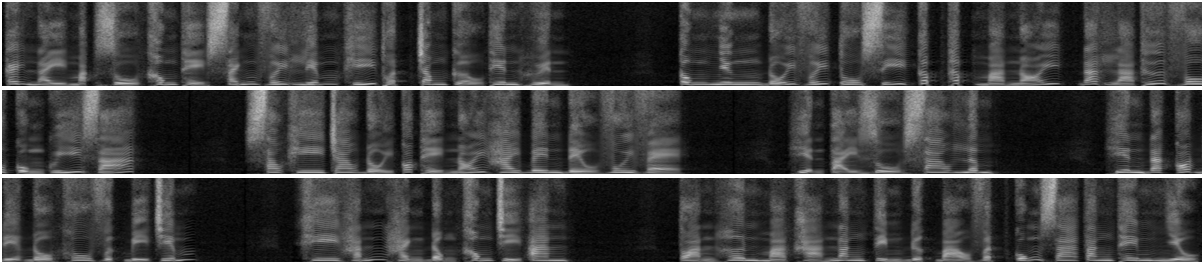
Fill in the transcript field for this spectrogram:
Cái này mặc dù không thể sánh với liếm khí thuật trong cửu thiên huyền. Công nhưng đối với tu sĩ cấp thấp mà nói đã là thứ vô cùng quý giá. Sau khi trao đổi có thể nói hai bên đều vui vẻ. Hiện tại dù sao lâm. Hiên đã có địa đồ khu vực bị chiếm. Khi hắn hành động không chỉ an. Toàn hơn mà khả năng tìm được bảo vật cũng gia tăng thêm nhiều.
